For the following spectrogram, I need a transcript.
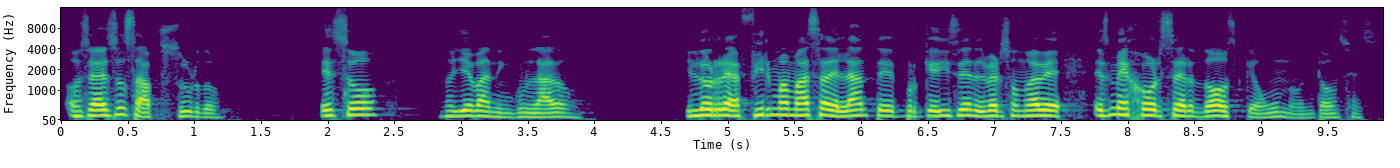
o sea, eso es absurdo. Eso no lleva a ningún lado. Y lo reafirma más adelante porque dice en el verso 9, es mejor ser dos que uno entonces.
